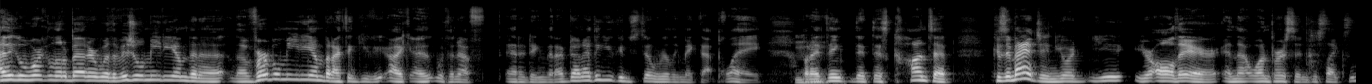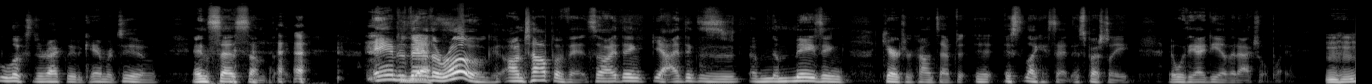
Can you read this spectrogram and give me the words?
I think it would work a little better with a visual medium than a the verbal medium, but I think you like uh, with enough editing that I've done, I think you could still really make that play. But I Mhm. think that this concept, because imagine you're you you're all there, and that one person just like looks directly to camera too and says something, and they're the rogue on top of it. So I think yeah, I think this is an amazing character concept. It- It's like I said, especially with the idea of an actual play. Hmm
